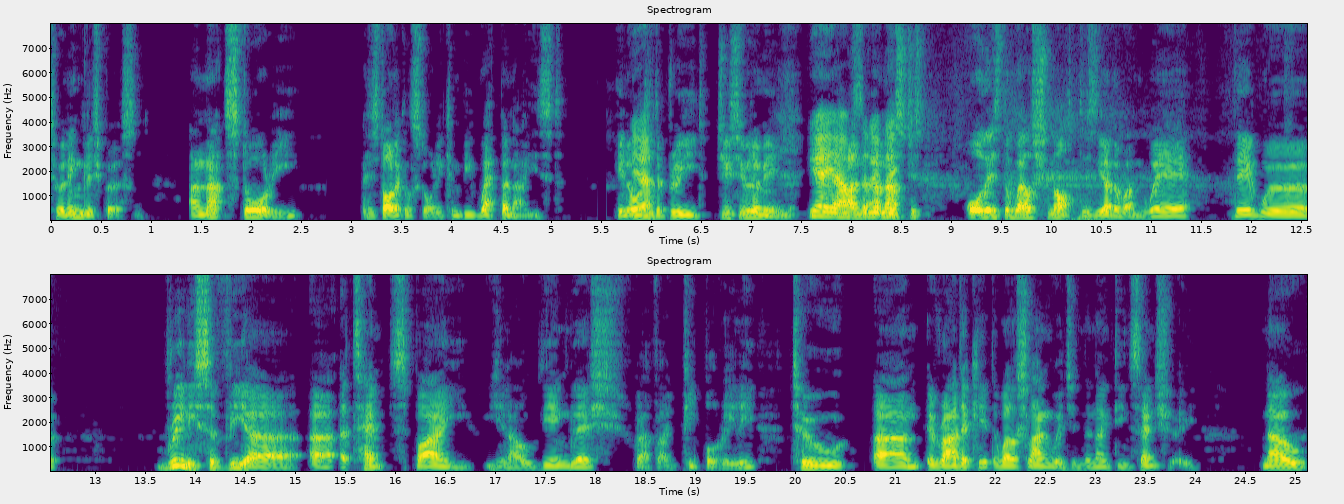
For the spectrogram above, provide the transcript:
to an English person. And that story, historical story, can be weaponized in order Yeah. to breed. Do you see what I mean? yeah, yeah, And, absolutely. and that's just. Or there's the Welsh Knot, is the other one, where there were really severe uh, attempts by, you know, the English, well, by people really, to um, eradicate the Welsh language in the 19th century. Now,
